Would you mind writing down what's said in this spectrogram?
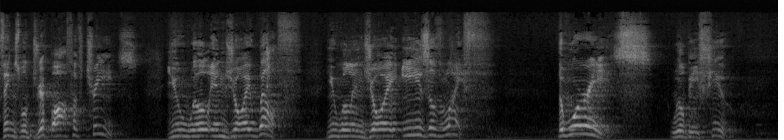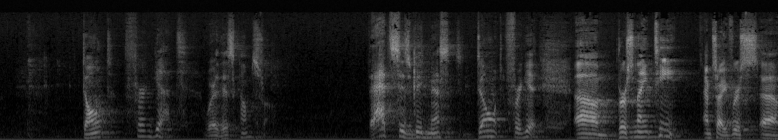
things will drip off of trees. You will enjoy wealth. You will enjoy ease of life. The worries will be few. Don't forget where this comes from. That's his big message. Don't forget. Um, verse 19. I'm sorry, verse. Uh,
